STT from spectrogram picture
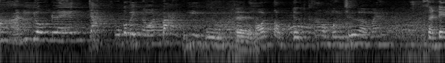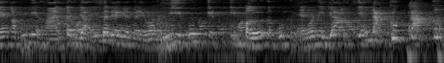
มหานิยมแรงจัดกูก็ไปนอนบ้านพี่กูเออ ขอตกดึกเข้ามึงเชื่อไหมแสดงอภินิหารกันใหญ่เลยแสดงยังไงวะพี่กูเก็บอีเป๋อกับคุณแผนไว้ในยามเสียงดังกึกกักกึก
